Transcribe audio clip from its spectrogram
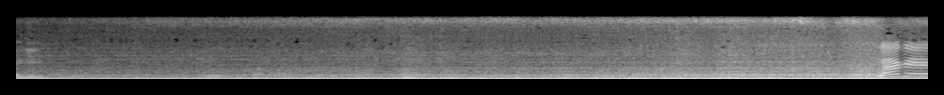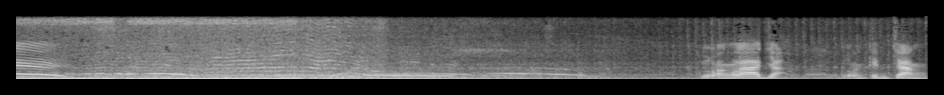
Lagi. Lagi. Kurang lajak, kurang kencang.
